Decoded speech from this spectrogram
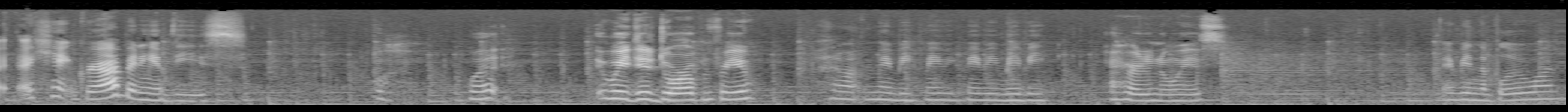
I, I can't grab any of these. What? Wait, did a door open for you? I don't. Maybe, maybe, maybe, maybe, I heard a noise. maybe in the blue one.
